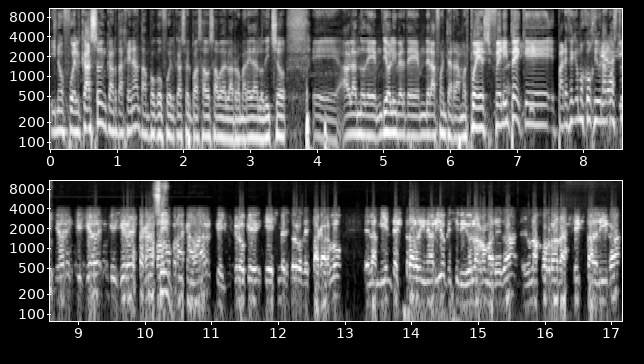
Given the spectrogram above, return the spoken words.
Y no fue el caso en Cartagena, tampoco fue el caso el pasado sábado de la Romareda, lo dicho, eh, hablando de, de Oliver de, de, la Fuente Ramos. Pues Felipe, que parece que hemos cogido una quisiera, quisiera, quisiera, destacar sí. para acabar, que yo creo que, que es merecedor destacarlo, el ambiente extraordinario que se vivió en la Romareda, en una jornada sexta de liga,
